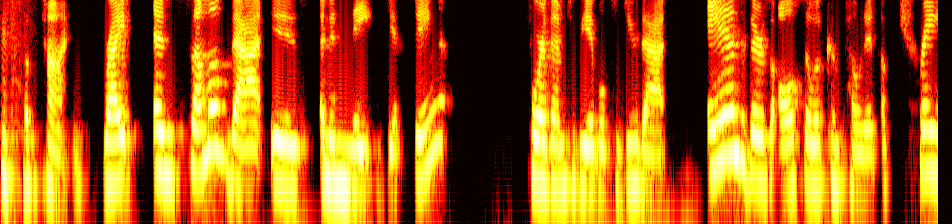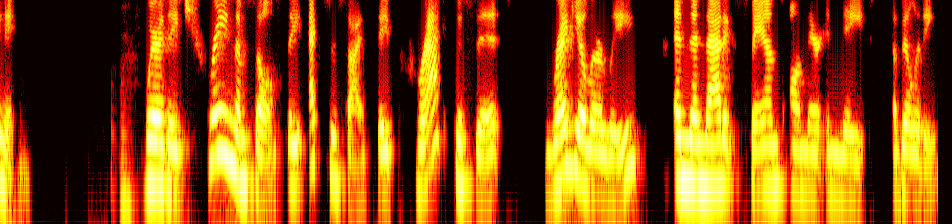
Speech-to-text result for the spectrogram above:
of time, right? And some of that is an innate gifting for them to be able to do that. And there's also a component of training where they train themselves, they exercise, they practice it regularly, and then that expands on their innate ability.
